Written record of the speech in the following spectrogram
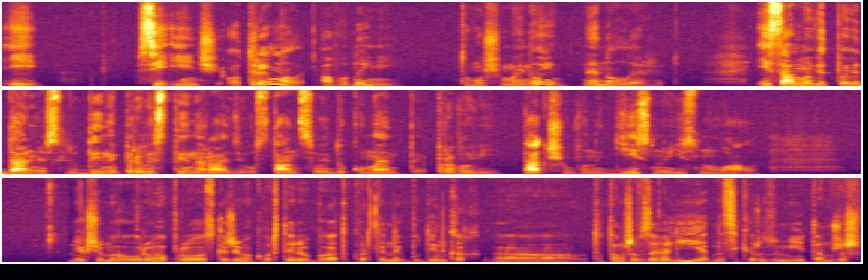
І всі інші отримали, а вони ні. Тому що майно їм не належить. І саме відповідальність людини привести наразі у стан свої документи правові так, щоб вони дійсно існували. Якщо ми говоримо про, скажімо, квартири в багатоквартирних будинках, то там же взагалі, я наскільки розумію, там же ж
